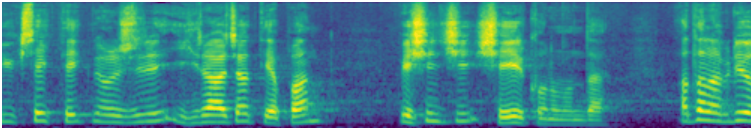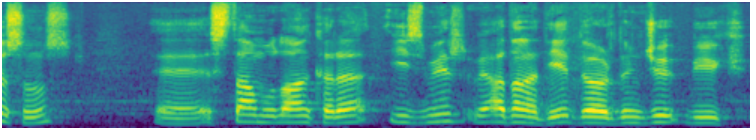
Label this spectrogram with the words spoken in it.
yüksek teknolojili ihracat yapan 5. şehir konumunda. Adana biliyorsunuz e, İstanbul, Ankara, İzmir ve Adana diye dördüncü büyük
